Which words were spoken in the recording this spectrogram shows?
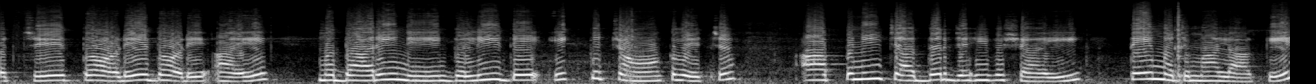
ਬੱਚੇ ਦੌੜੇ ਦੌੜੇ ਆਏ। ਮਦਾਰੀ ਨੇ ਗਲੀ ਦੇ ਇੱਕ ਚੌਂਕ ਵਿੱਚ ਆਪਣੀ ਚਾਦਰ ਜਹੀ ਵਿਛਾਈ ਤੇ ਮਜਮਾ ਲਾ ਕੇ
